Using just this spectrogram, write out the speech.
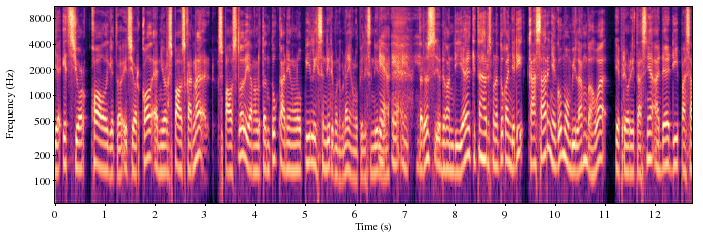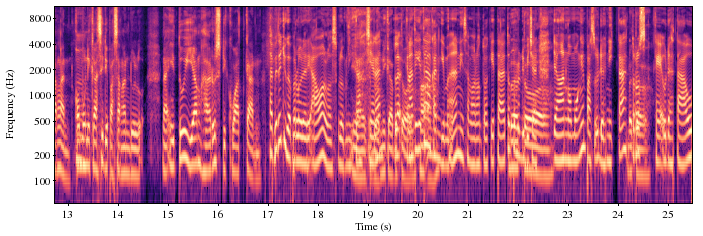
ya it's your call gitu. It's your call and your spouse karena spouse lo yang lo tentukan, yang lo pilih sendiri. Mudah-mudahan yang lo pilih sendiri ya. Iya, iya, iya, iya. Terus ya dengan dia kita harus menentukan. Jadi kasarnya gue mau bilang bahwa ya prioritasnya ada di pasangan, komunikasi di pasangan dulu. Nah itu yang harus dikuatkan. Tapi itu juga perlu dari awal loh sebelum nikah, Iya, ya sebelum kan? nikah, betul. Nanti kita Ha-ha. akan gimana nih sama orang tua kita itu perlu dibicarakan. Jangan ngomongin pas udah nikah Betul. terus kayak udah tahu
